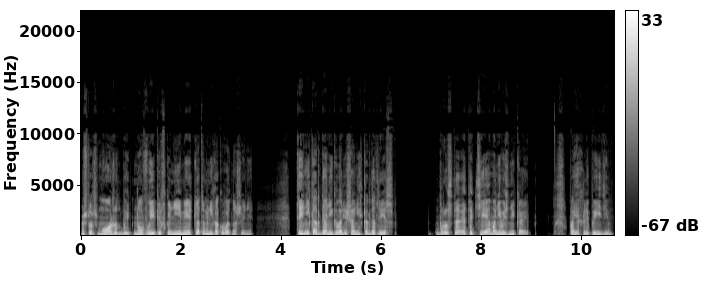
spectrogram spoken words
Ну что ж, может быть, но выпивка не имеет к этому никакого отношения. — ты никогда не говоришь о них, когда трезв. Просто эта тема не возникает. Поехали, поедим,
